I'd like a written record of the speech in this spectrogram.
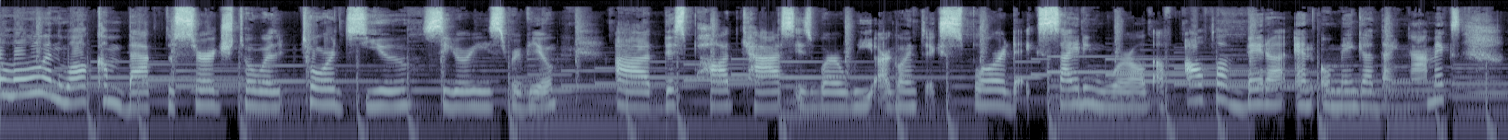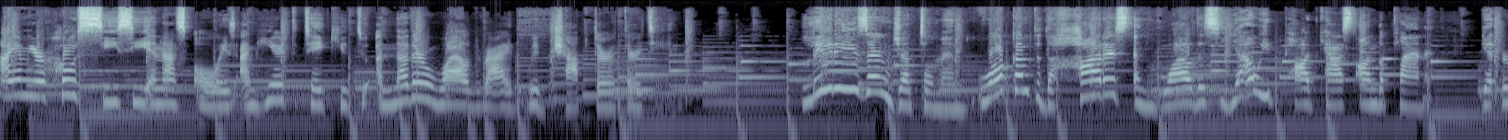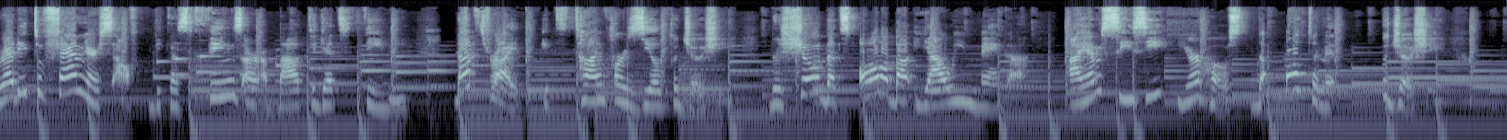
Hello and welcome back to Surge Toward, Towards You series review. Uh, this podcast is where we are going to explore the exciting world of alpha, beta, and omega dynamics. I am your host, CeeCee, and as always, I'm here to take you to another wild ride with chapter 13. Ladies and gentlemen, welcome to the hottest and wildest yaoi podcast on the planet. Get ready to fan yourself because things are about to get steamy. That's right, it's time for Zeal Fujoshi, the show that's all about yaoi manga. I am CeeCee, your host, the ultimate Fujoshi,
